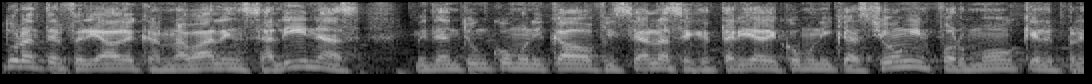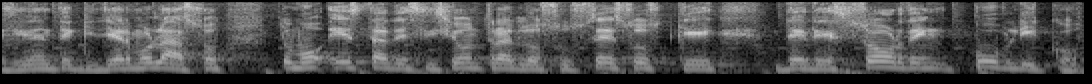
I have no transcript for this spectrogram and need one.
durante el feriado de carnaval en Salinas. Mediante un comunicado oficial, la Secretaría de Comunicación informó que el presidente Guillermo Lazo tomó esta decisión tras los sucesos que de desorden público.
